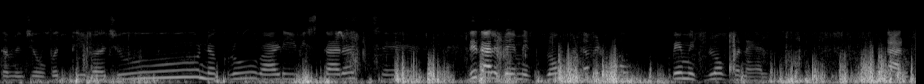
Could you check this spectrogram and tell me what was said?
તમે જો બધી બાજુ નકરું વાડી વિસ્તાર જ છે. દીદી હાલે બે મિનિટ બ્લોક તમે બે મિનિટ બ્લોક બનાવ્યા તારું.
